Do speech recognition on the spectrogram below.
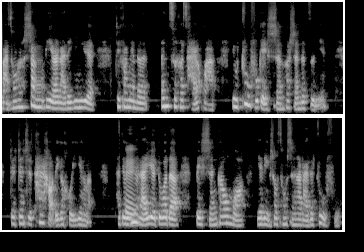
把从上帝而来的音乐这方面的恩赐和才华，又祝福给神和神的子民，这真是太好的一个回应了。他就越来越多的被神高摩，也领受从神而来的祝福。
